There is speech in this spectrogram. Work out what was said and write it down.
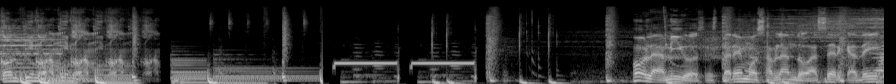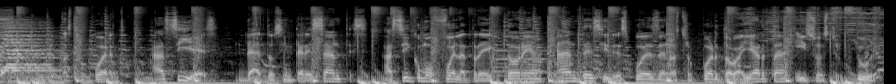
Continuamos. Hola amigos, estaremos hablando acerca de nuestro puerto. Así es, datos interesantes, así como fue la trayectoria antes y después de nuestro puerto Vallarta y su estructura.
